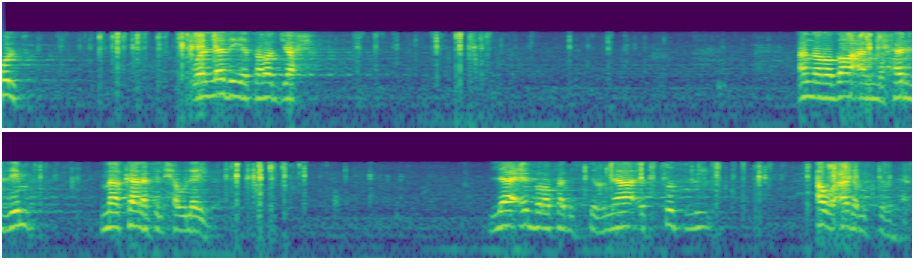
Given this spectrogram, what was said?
قلت والذي يترجح أن رضاع المحرم ما كان في الحولين. لا عبرة باستغناء الطفل أو عدم استغناء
